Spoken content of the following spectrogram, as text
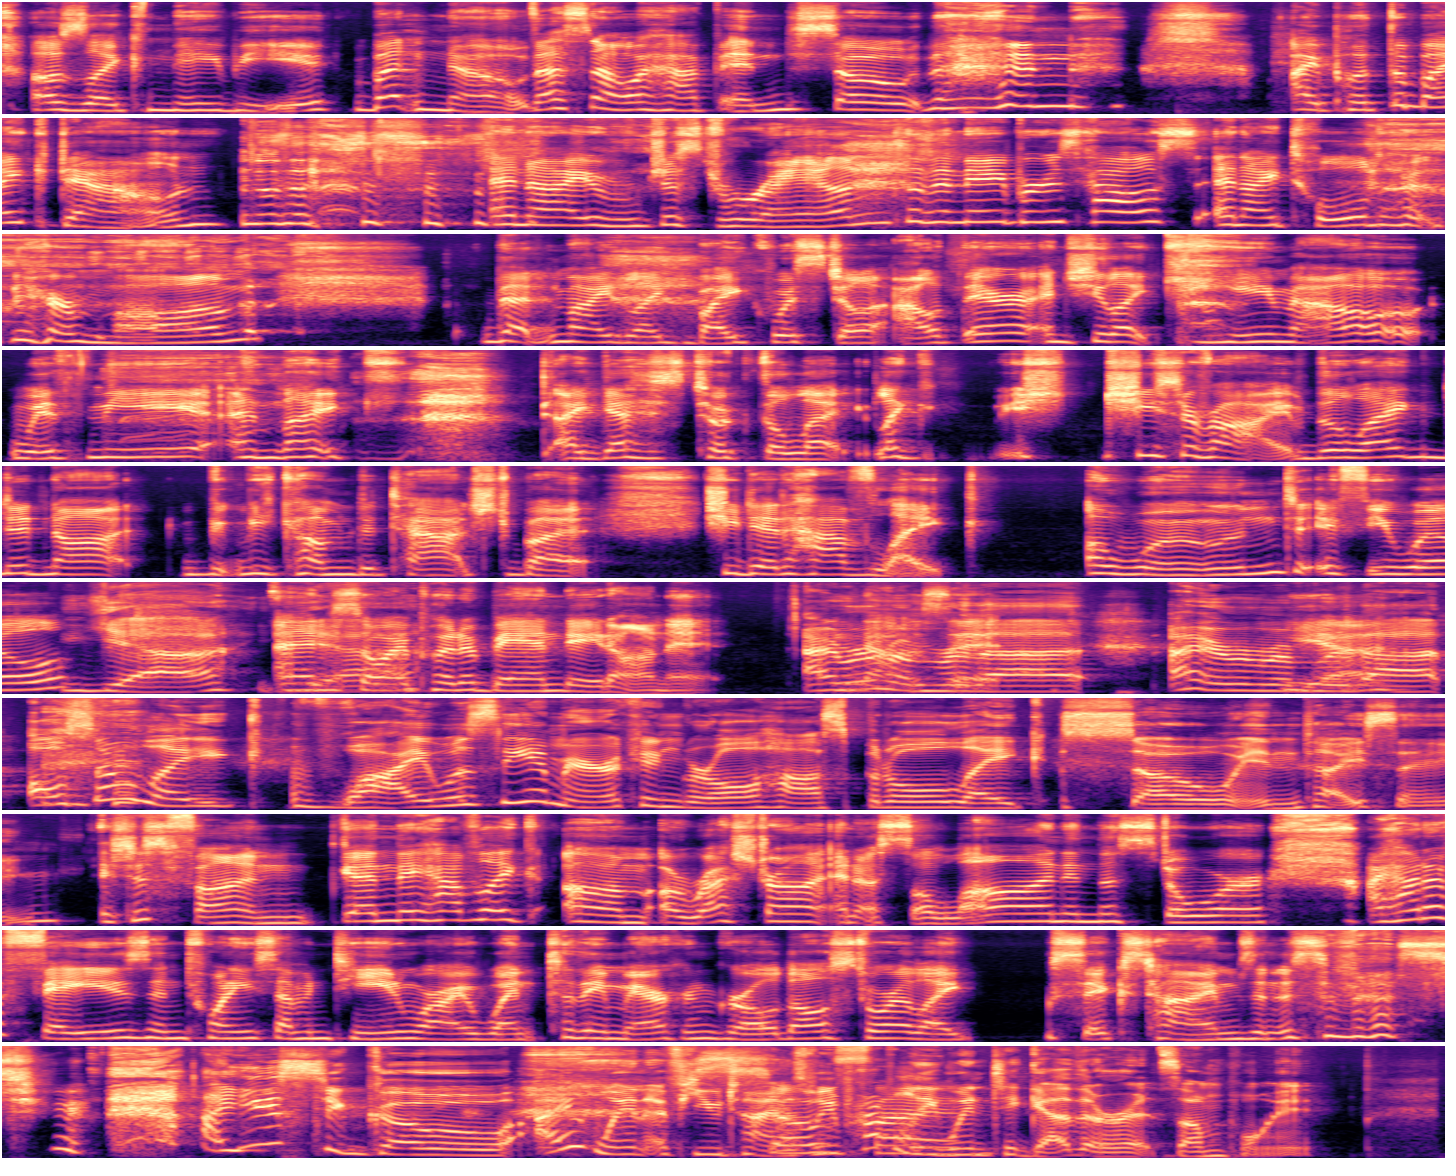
I was like maybe. But no, that's not what happened. So then I put the bike down and I just ran to the neighbor's house and I told her their mom that my like bike was still out there and she like came out with me and like I guess took the leg like sh- she survived. The leg did not b- become detached, but she did have like a wound, if you will. yeah. And so I put a band-aid on it. I And that remember that. I remember Yeah. that. Also, like, why was the American Girl Hospital like so enticing? It's just fun. And they have like um a restaurant and a salon in the store. I had a phase in 2017 where I went to the American Girl doll store like six times in a semester. I used to go, I went a few times. So we probably fun. went together at some point.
